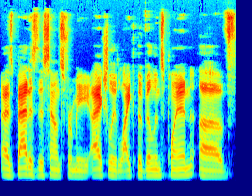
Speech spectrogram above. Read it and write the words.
as bad as this sounds for me, I actually like the villain's plan of,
